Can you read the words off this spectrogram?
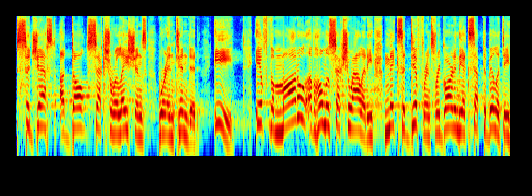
suggest adult sexual relations were intended. E, if the model of homosexuality makes a difference regarding the acceptability,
